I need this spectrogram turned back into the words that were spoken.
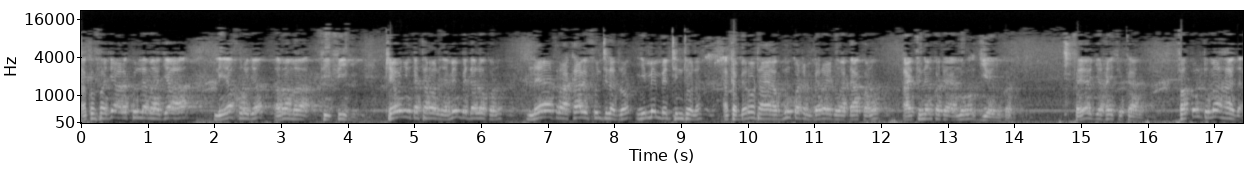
A ko fa jaala kullama jaa liyakhruja rama fi fiihi kewo ñiŋ ka taroo la ña meŋ be daloo kono naŋ ye a tara a ka a be funti la doroŋ ñiŋ meŋ be tintoo la a ka beroo taa a ye a buŋ kote beroo ye duŋa daa kono a ye tuneŋ kote a ye muru jiyo ñiŋ kono. Fa yarji haythu kana. فقلت ما هذا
